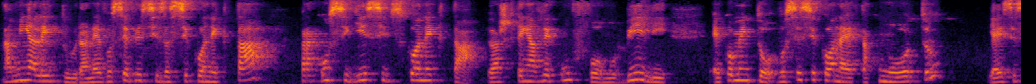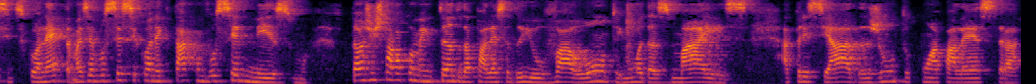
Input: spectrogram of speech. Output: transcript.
na minha leitura, né, você precisa se conectar para conseguir se desconectar. Eu acho que tem a ver com FOMO. O Billy é, comentou, você se conecta com outro, e aí você se desconecta, mas é você se conectar com você mesmo. Então, a gente estava comentando da palestra do Yuval ontem, uma das mais apreciadas, junto com a palestra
